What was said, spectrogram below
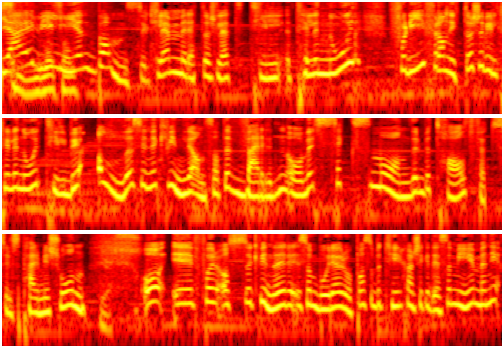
Jeg vil gi en bamseklem rett og slett til Telenor. Fordi fra nyttår så vil Telenor tilby alle sine kvinnelige ansatte verden over seks måneder betalt fødselspermisjon. Og eh, for oss kvinner som bor i Europa så betyr kanskje ikke det så mye, men i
